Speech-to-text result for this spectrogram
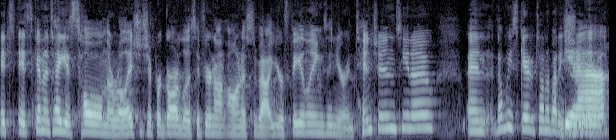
It's it's gonna take its toll on the relationship regardless if you're not honest about your feelings and your intentions. You know, and don't be scared to tell nobody Yeah. shit.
